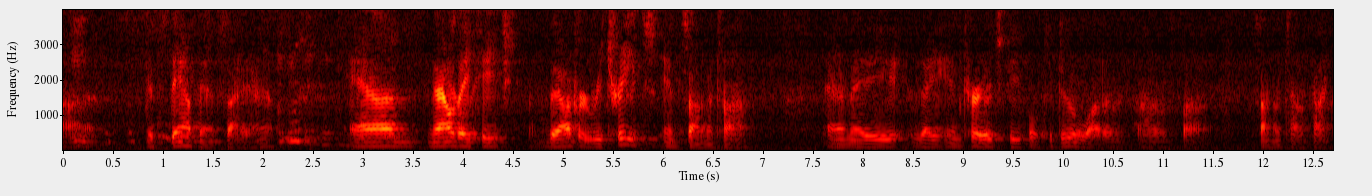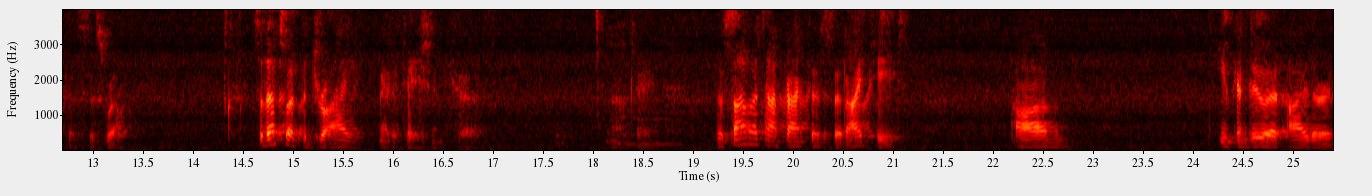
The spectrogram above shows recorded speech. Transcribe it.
uh, it's damp insight. Huh? And now they teach, they offer retreats in samatha, and they, they encourage people to do a lot of, of uh, samatha practice as well. So that's what the dry meditation is. Okay. The samatha practice that I teach, um, you can do it either,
